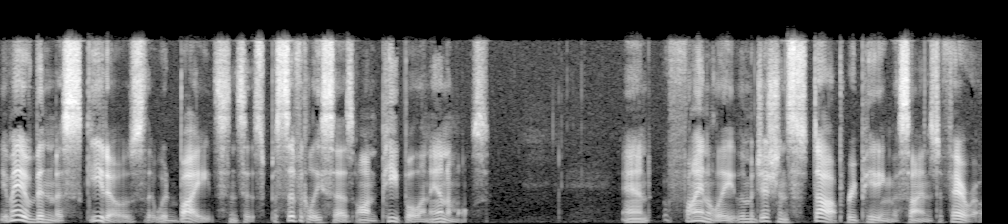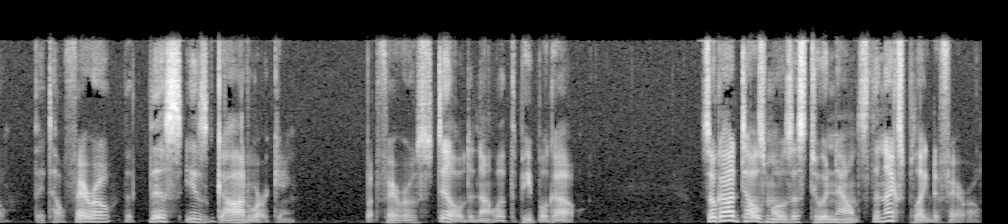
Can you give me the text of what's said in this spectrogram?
It may have been mosquitoes that would bite, since it specifically says on people and animals. And finally, the magicians stop repeating the signs to Pharaoh. They tell Pharaoh that this is God working. But Pharaoh still did not let the people go. So God tells Moses to announce the next plague to Pharaoh,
